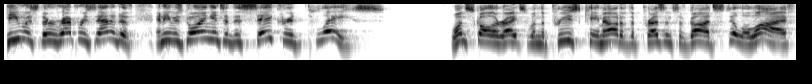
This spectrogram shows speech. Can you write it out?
He was their representative, and he was going into the sacred place. One scholar writes when the priest came out of the presence of God still alive,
